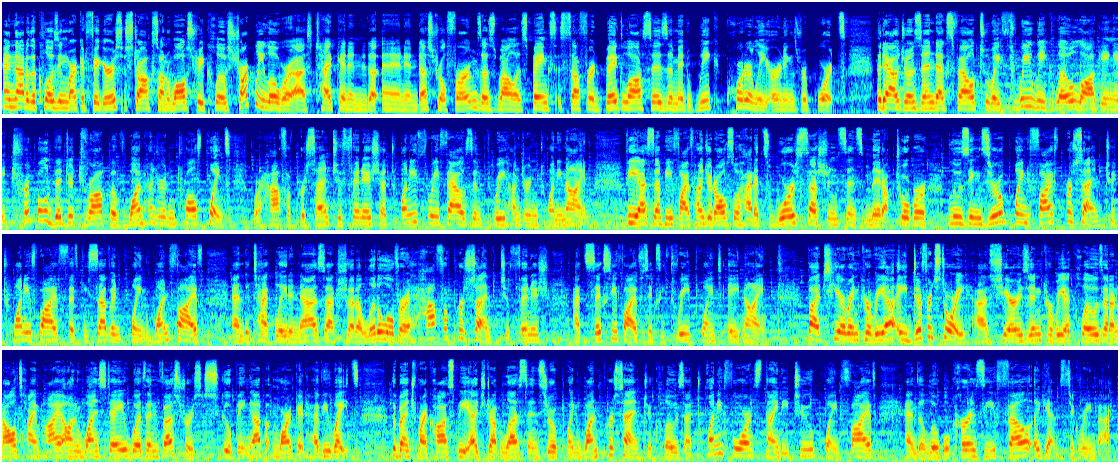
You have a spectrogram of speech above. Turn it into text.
And now to the closing market figures. Stocks on Wall Street closed sharply lower as tech and, and, industrial firms as well as banks suffered big losses amid weak quarterly earnings reports. The Dow Jones Index fell to a three-week low, logging a triple-digit drop of 112 points, or half a percent, to finish at 23,329. The S&P 500 also had its worst session since mid-October, losing 0.5 percent to 2557.1. 1.15, and the tech-laden Nasdaq shed a little over a half a percent to finish at 6563.89. But here in Korea, a different story as shares in Korea close at an all-time high on Wednesday with investors scooping up market heavyweights. The benchmark Kospi edged up less than 0.1% to close at 2492.5 and the local currency fell against the greenback.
